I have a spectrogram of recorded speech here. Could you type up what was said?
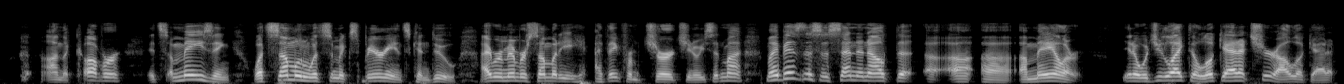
on the cover. It's amazing what someone with some experience can do. I remember somebody, I think from church, you know, he said, "My my business is sending out the uh, uh, uh, a mailer. You know, would you like to look at it? Sure, I'll look at it."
